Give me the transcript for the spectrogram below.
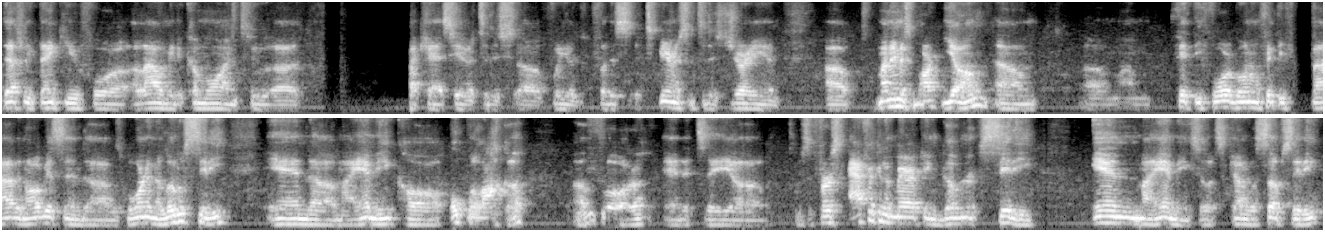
definitely. Thank you for allowing me to come on to uh, podcast here to this uh, for your for this experience and to this journey. And uh, my name is Mark Young. Um, um, I'm 54, going on 55 in August, and uh, I was born in a little city in uh, Miami called Opa-locka, uh, mm-hmm. Florida, and it's a uh, it was the first African American governor city in Miami. So it's kind of a sub city.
